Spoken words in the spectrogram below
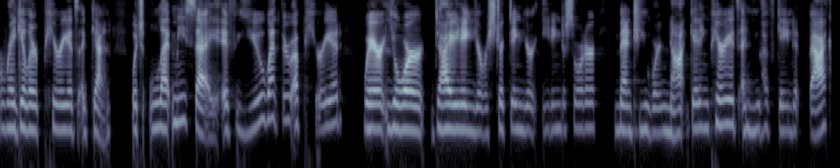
regular periods again, which let me say, if you went through a period where you're dieting, you're restricting your eating disorder, meant you were not getting periods and you have gained it back,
